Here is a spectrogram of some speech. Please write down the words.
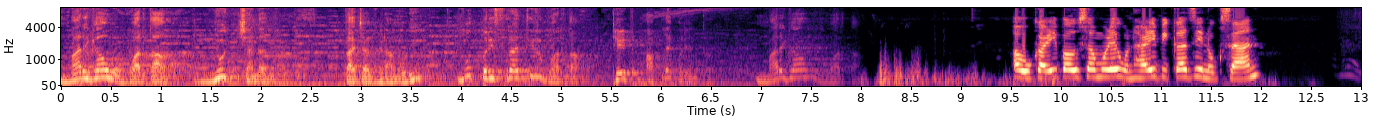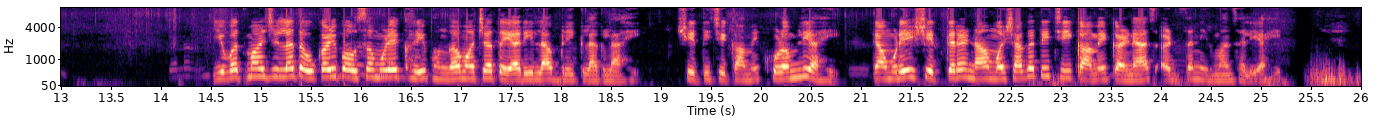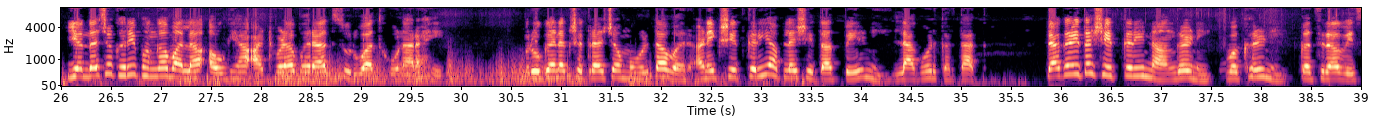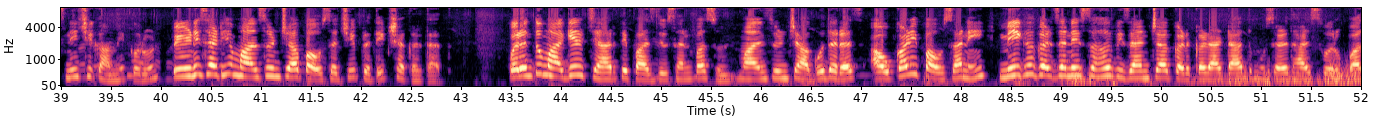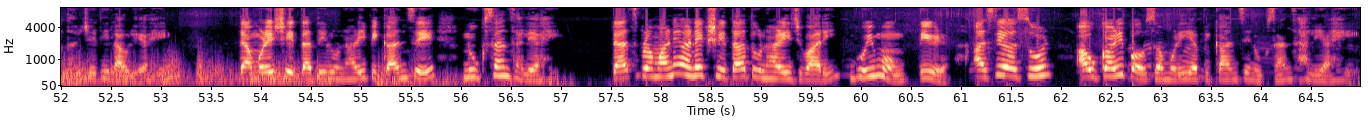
मारेगाव वार्ता news channel. ताज्या घडामोडी व परिसरातील वार्ता थेट आपल्यापर्यंत. मारेगाव वार्ता. अवकाळी पावसामुळे उन्हाळी पिकाचे नुकसान? यवतमाळ जिल्ह्यात अवकाळी पावसामुळे खरीप हंगामाच्या तयारीला ब्रेक लागला आहे. शेतीची कामे खोळंबली आहे त्यामुळे शेतकऱ्यांना मशागतीची कामे करण्यास अडचण निर्माण झाली आहे. यंदाच्या खरीप हंगामाला अवघ्या आठवडाभरात सुरुवात होणार आहे. मृग नक्षत्राच्या मुहूर्तावर अनेक शेतकरी आपल्या शेतात पेरणी लागवड करतात. त्याकरिता शेतकरी नांगरणी वखरणी कचरा वेचणीची कामे करून पेरणीसाठी मान्सूनच्या पावसाची प्रतीक्षा करतात. परंतु मागील चार ते पाच दिवसांपासून मान्सूनच्या अगोदरच अवकाळी पावसाने मेघगर्जनेसह विजांच्या कडकडाटात मुसळधार स्वरूपात हजेरी लावली आहे. त्यामुळे शेतातील उन्हाळी पिकांचे नुकसान झाले आहे. त्याचप्रमाणे अनेक शेतात उन्हाळी ज्वारी भुईमुंग तीळ असे असून अवकाळी पावसामुळे या पिकांचे नुकसान झाले आहे.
